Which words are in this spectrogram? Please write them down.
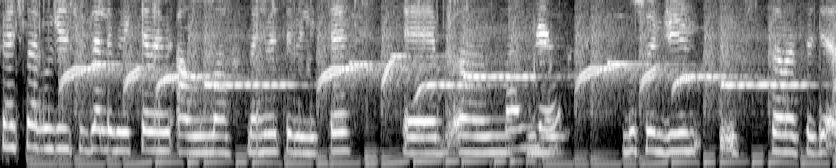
arkadaşlar bugün sizlerle birlikte Allah Mehmet'le birlikte e, bu, um, Ben de. bu sunucuyu tanıtacağız.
